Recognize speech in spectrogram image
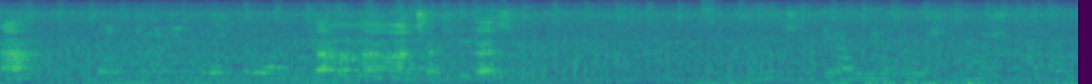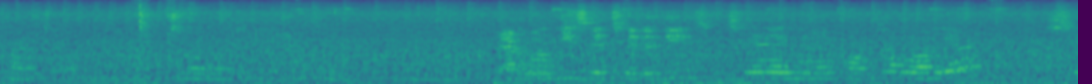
হ্যাঁ? জানো না? আচ্ছা ঠিক আছে। এখন এখন কি সে ছেড়ে মানে কথা বলে সে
